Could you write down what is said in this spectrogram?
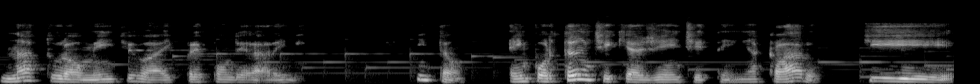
naturalmente vai preponderar em mim. Então, é importante que a gente tenha claro que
